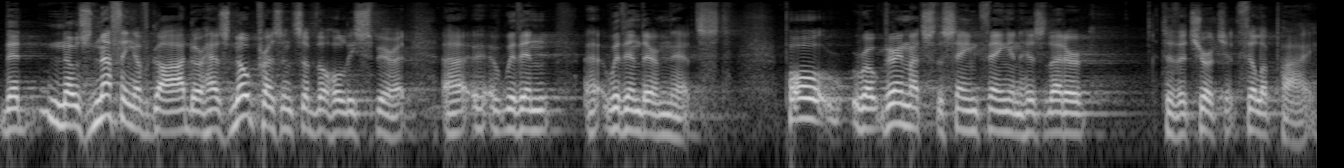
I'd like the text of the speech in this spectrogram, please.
that knows nothing of God or has no presence of the Holy Spirit uh, within, uh, within their midst. Paul wrote very much the same thing in his letter to the church at Philippi.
